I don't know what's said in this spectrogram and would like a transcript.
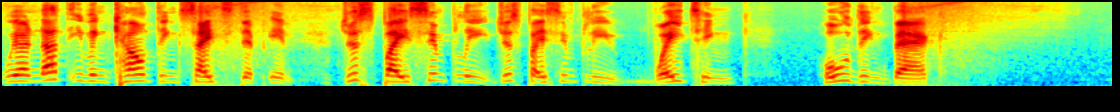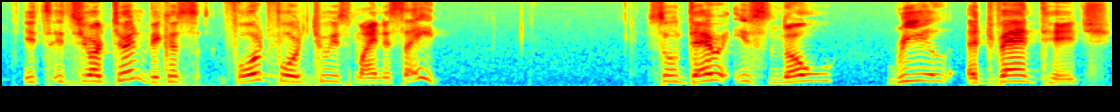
we are not even counting sidestep in. Just by simply just by simply waiting, holding back. It's it's your turn because forward forward two is minus eight. So there is no real advantage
